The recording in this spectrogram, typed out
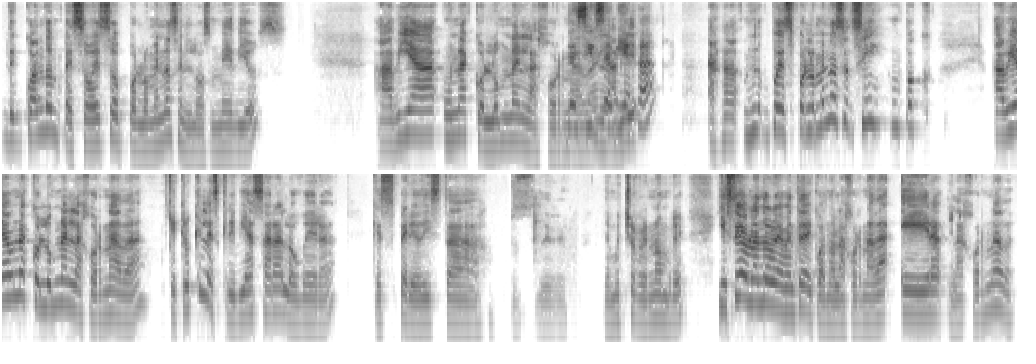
de cuándo empezó eso, por lo menos en los medios? Había una columna en la jornada. decirse la vieja. Ajá, pues por lo menos sí, un poco. Había una columna en la jornada que creo que la escribía Sara Lovera, que es periodista pues, de, de mucho renombre. Y estoy hablando obviamente de cuando la jornada era la jornada.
